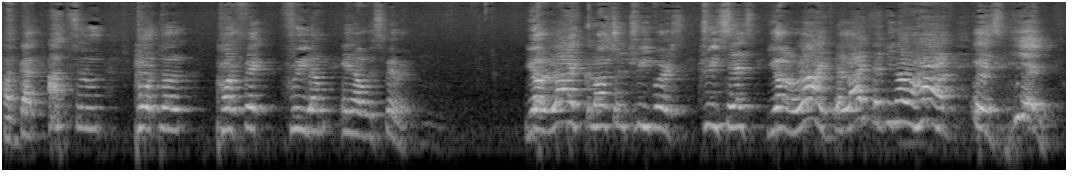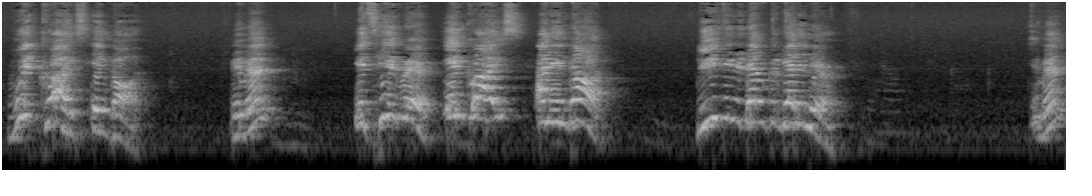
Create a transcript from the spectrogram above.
have got absolute, total, perfect freedom in our spirit. Your life, Colossians 3 verse 3 says, your life, the life that you now have, is hid with Christ in God. Amen? It's hid where? In Christ and in God. Do you think the devil could get in there? Amen?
